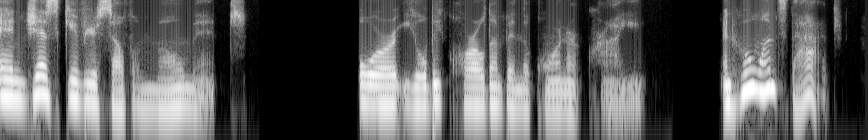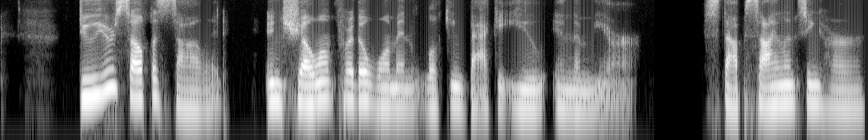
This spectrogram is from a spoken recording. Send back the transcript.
and just give yourself a moment, or you'll be curled up in the corner crying. And who wants that? Do yourself a solid and show up for the woman looking back at you in the mirror. Stop silencing her,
